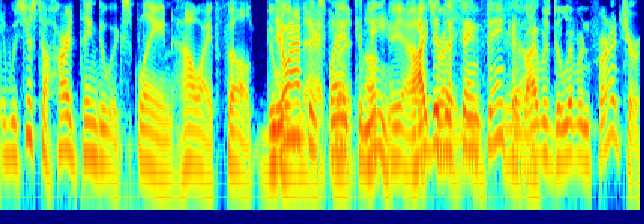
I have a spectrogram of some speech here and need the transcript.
it was just a hard thing to explain how I felt doing You don't have that, to explain but, it to me. Okay, yeah, I did right. the same You- thing because yeah. I was delivering furniture,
